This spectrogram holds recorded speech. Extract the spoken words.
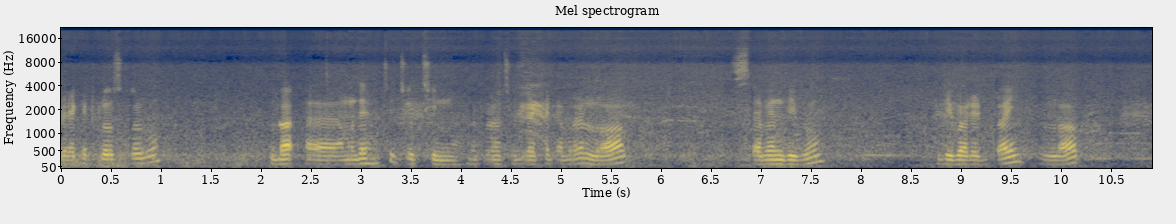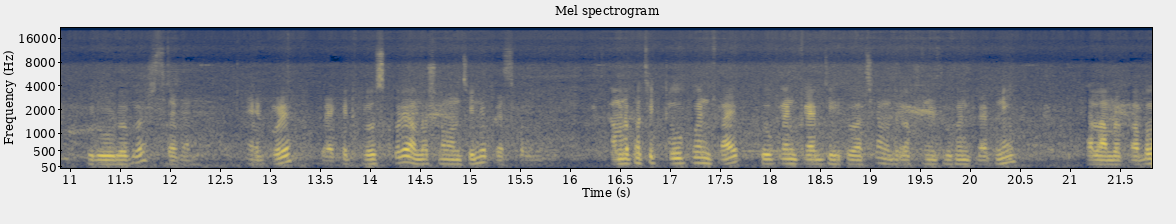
ব্র্যাকেট ক্লোজ করব, বা আমাদের হচ্ছে যোগ চিহ্ন, এরপর হচ্ছে ব্র্যাকেট আবার লক সেভেন দিব divided by log root over seven এরপরে ব্র্যাকেট ক্লোজ করে আমরা সমান চিহ্নে প্রেস করব। আমরা পাচ্ছি two point five two point five যেহেতু আছে, আমাদের অপশানে টু পয়েন্ট ফাইভ নেই, তাহলে আমরা পাবো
